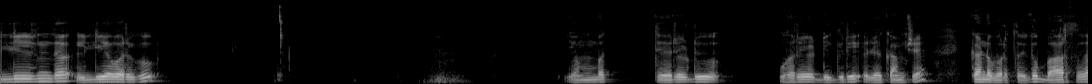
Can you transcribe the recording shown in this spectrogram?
ಇಲ್ಲಿಂದ ಇಲ್ಲಿಯವರೆಗೂ ಎಂಬತ್ತೆರಡೂವರೆ ಡಿಗ್ರಿ ರೇಖಾಂಶ ಕಂಡು ಬರ್ತದೆ ಇದು ಭಾರತದ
